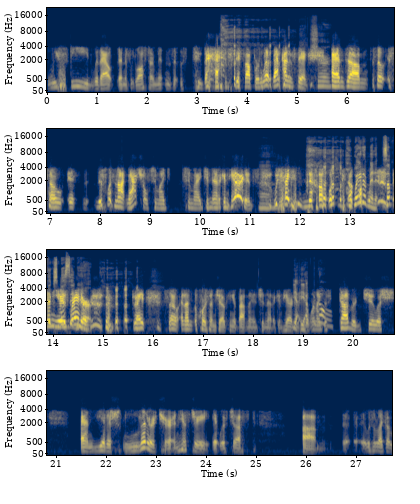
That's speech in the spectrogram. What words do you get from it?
we skied without and if we lost our mittens it was too bad stiff upper lip that kind of thing Sure. and um so so it this was not natural to my to my genetic inheritance Ah. which i didn't know Wait a minute, something's years missing later here. right so and i'm of course i'm joking about my genetic inheritance Yeah, yeah. but when No. i discovered jewish and yiddish literature and history it was just um it was like a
